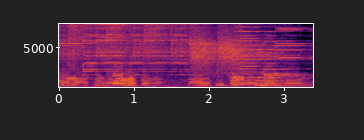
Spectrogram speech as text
up, and sit up.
